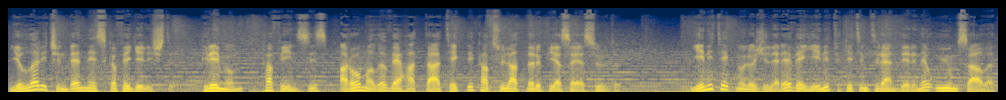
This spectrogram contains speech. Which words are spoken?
Yıllar içinde Nescafe gelişti. Premium, kafeinsiz, aromalı ve hatta tekli kapsülatları piyasaya sürdü. Yeni teknolojilere ve yeni tüketim trendlerine uyum sağladı.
